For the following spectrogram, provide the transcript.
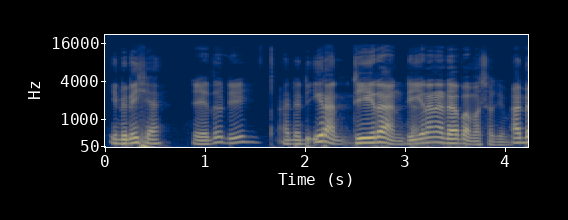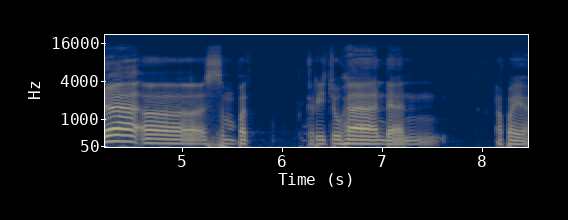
Indonesia. Yaitu di Ada di Iran. di Iran. Di Iran ada apa Mas Hakim? Ada eh, sempat kericuhan dan apa ya?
